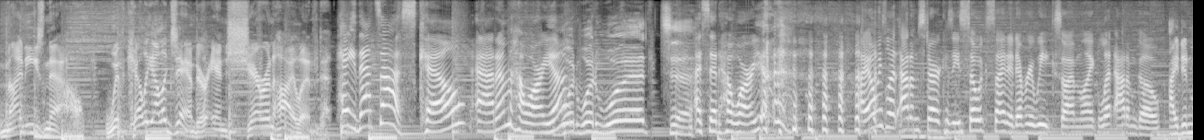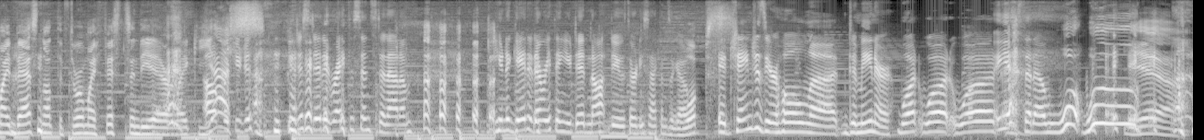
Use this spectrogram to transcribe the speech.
90s Now with Kelly Alexander and Sharon Hyland. Hey, that's us. Kel, Adam, how are you? What, what, what? Uh, I said, how are you? I always let Adam start because he's so excited every week. So I'm like, let Adam go. I did my best not to throw my fists in the air. Like, Oh, yes! but you just you just did it right this instant, Adam. You negated everything you did not do 30 seconds ago. Whoops. it changes your whole uh, demeanor. What, what, what? Yeah. Instead of what, what? yeah.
